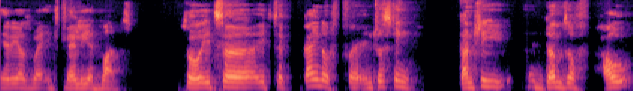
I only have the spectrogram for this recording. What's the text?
areas where it's fairly advanced. So it's a, it's a kind of uh, interesting country in terms of how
